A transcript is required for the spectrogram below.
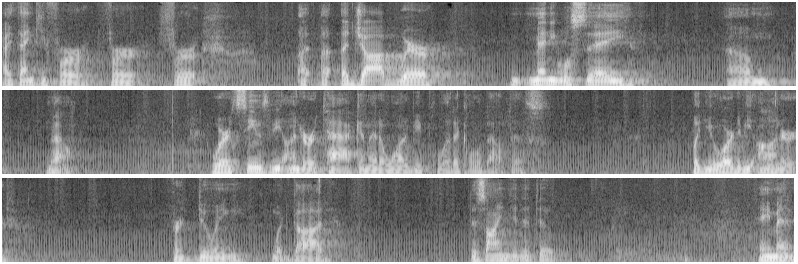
I thank you for, for for a, a, a job where many will say, um, well, where it seems to be under attack, and I don't want to be political about this. But you are to be honored for doing what God designed you to do. Amen.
